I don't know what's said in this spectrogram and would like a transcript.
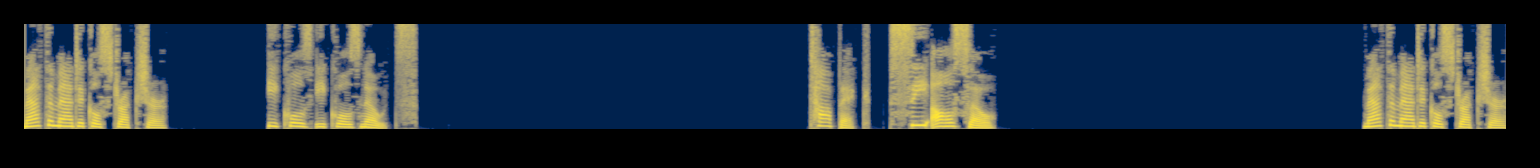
Mathematical structure equals equals notes. Topic. See also Mathematical structure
